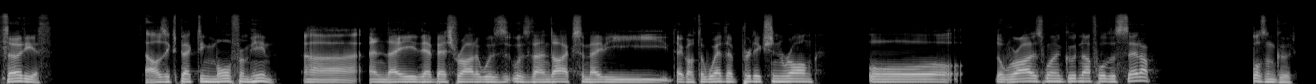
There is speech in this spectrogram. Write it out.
thirtieth. I was expecting more from him. Uh, and they their best rider was was Van Dijke, so maybe they got the weather prediction wrong, or the riders weren't good enough, or the setup wasn't good.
